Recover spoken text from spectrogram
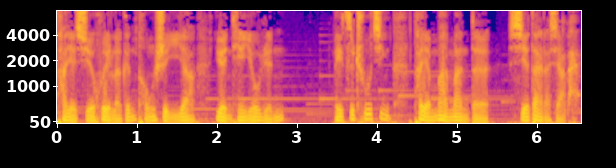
他也学会了跟同事一样怨天尤人。每次出镜，他也慢慢的懈怠了下来。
